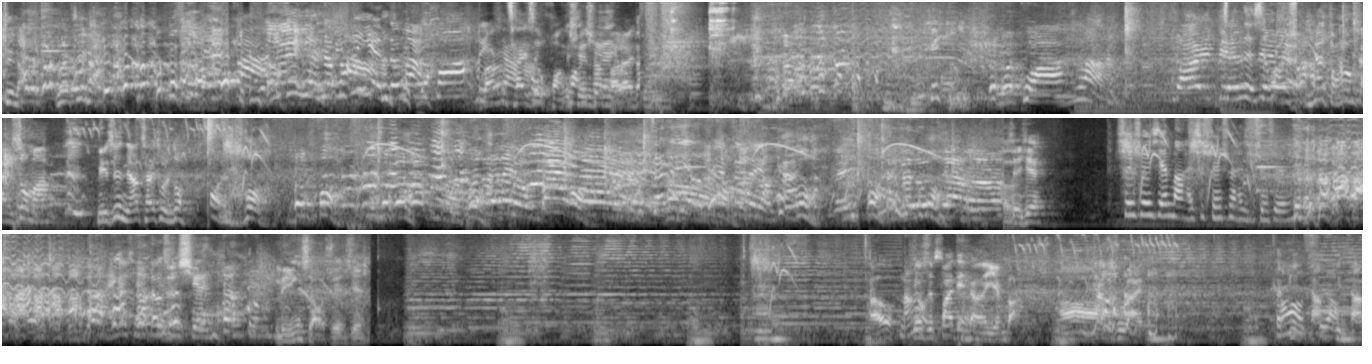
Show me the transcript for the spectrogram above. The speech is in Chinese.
去哪？你要去哪？你是演的吧？你是演的吧？花，我刚刚猜是黄轩他们。好来，胡瓜辣，真的是黄轩。你要懂那种感受吗？每次你要猜错，你说哦哦哦，真的有看，真的有看，真的有看哦没错。谁先？轩轩先吗？还是轩轩？还是轩轩？哪一个轩都是轩。林小轩先。好，又是八点档的演法，看不出来。在品尝品尝。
